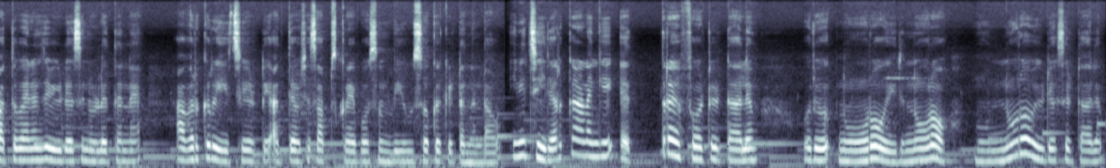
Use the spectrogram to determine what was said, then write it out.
പത്ത് പതിനഞ്ച് വീഡിയോസിനുള്ളിൽ തന്നെ അവർക്ക് റീച്ച് കിട്ടി. അത്യാവശ്യം സബ്സ്ക്രൈബേഴ്സും വ്യൂസും ഒക്കെ കിട്ടുന്നുണ്ടാവും. ഇനി ചിലർക്കാണെങ്കിൽ എത്ര എഫേർട്ട് ഇട്ടാലും ഒരു നൂറോ ഇരുന്നൂറോ മുന്നൂറോ വീഡിയോസ് ഇട്ടാലും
